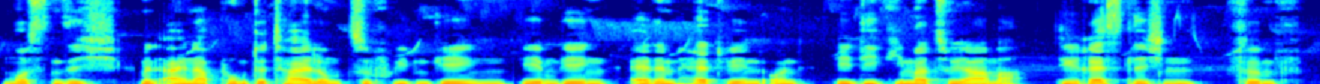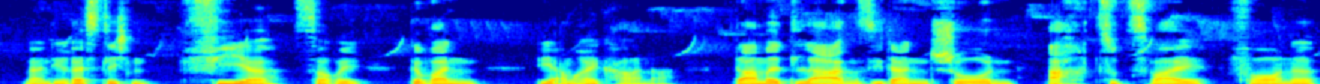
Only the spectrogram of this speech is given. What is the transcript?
mussten sich mit einer Punkteteilung zufrieden geben gegen Adam Hedwin und Hideki Matsuyama. Die restlichen fünf, nein, die restlichen vier, sorry, gewannen die Amerikaner. Damit lagen sie dann schon 8 zu 2 vorne,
